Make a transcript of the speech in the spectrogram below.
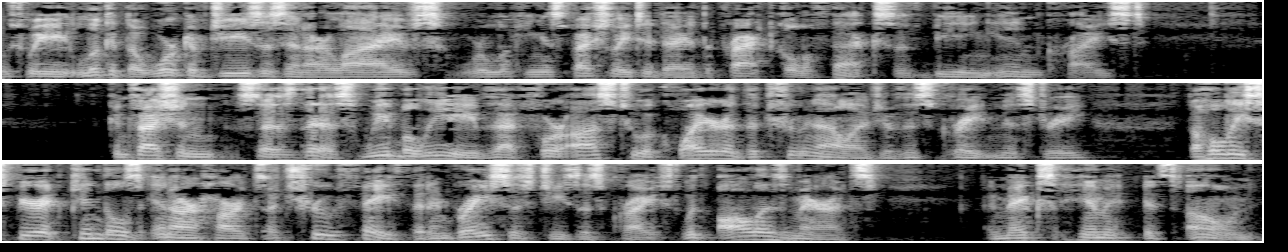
As we look at the work of Jesus in our lives, we're looking especially today at the practical effects of being in Christ. Confession says this We believe that for us to acquire the true knowledge of this great mystery, the Holy Spirit kindles in our hearts a true faith that embraces Jesus Christ with all his merits and makes him its own,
